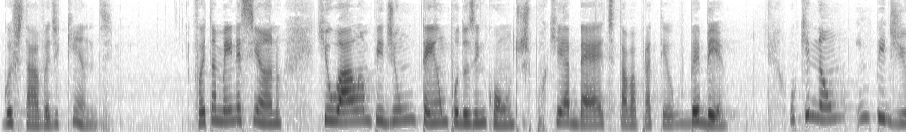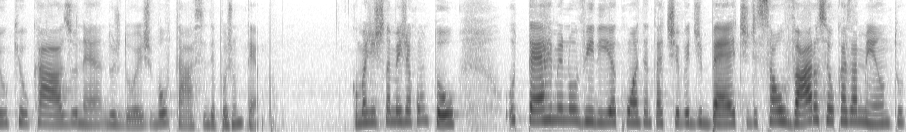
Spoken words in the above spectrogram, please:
gostava de Candy. Foi também nesse ano que o Alan pediu um tempo dos encontros porque a Beth estava para ter o bebê, o que não impediu que o caso né, dos dois voltasse depois de um tempo. Como a gente também já contou, o término viria com a tentativa de Beth de salvar o seu casamento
